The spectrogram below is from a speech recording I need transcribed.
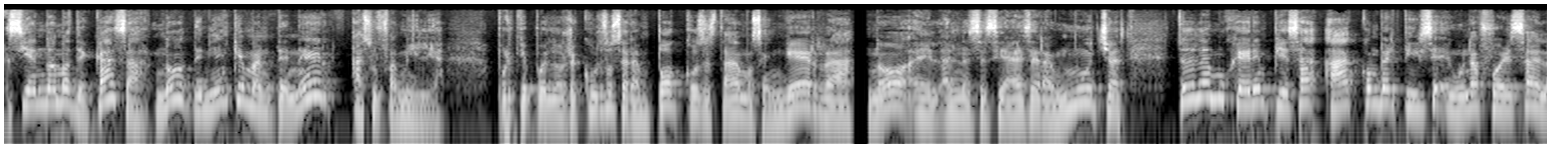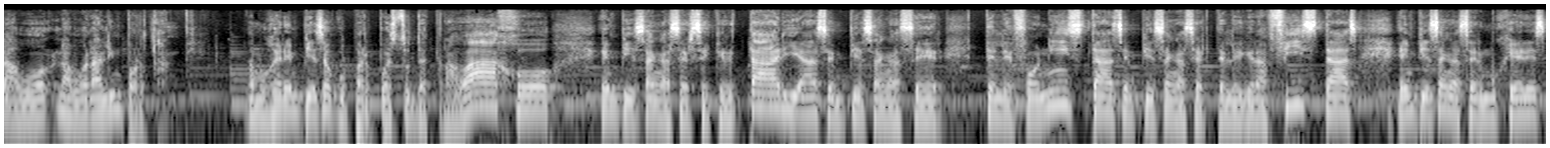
siendo amas de casa, ¿no? Tenían que mantener a su familia, porque pues los recursos eran pocos, estábamos en guerra, ¿no? las necesidades eran muchas. Entonces la mujer empieza a convertirse en una fuerza labor, laboral importante. La mujer empieza a ocupar puestos de trabajo, empiezan a ser secretarias, empiezan a ser telefonistas, empiezan a ser telegrafistas, empiezan a ser mujeres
